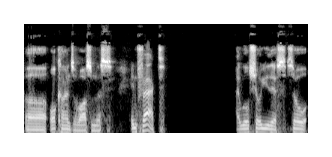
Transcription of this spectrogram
uh, all kinds of awesomeness. In fact, I will show you this. So,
